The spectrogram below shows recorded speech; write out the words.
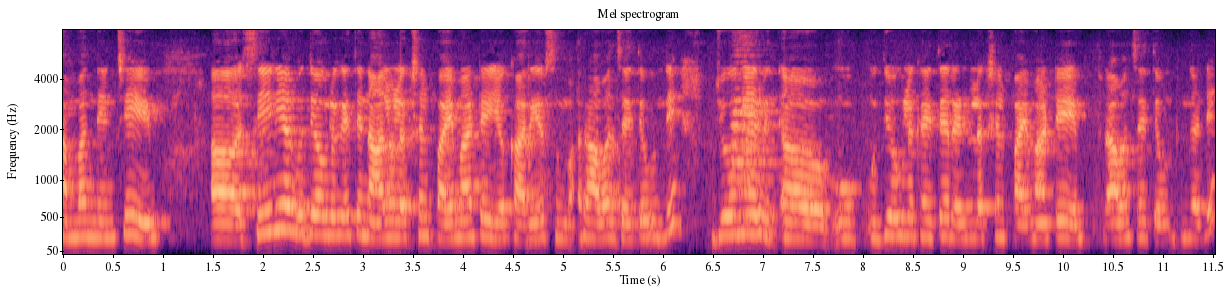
సంబంధించి సీనియర్ ఉద్యోగులకి అయితే నాలుగు లక్షల పైమాటే ఈ యొక్క అరియర్స్ రావాల్సి అయితే ఉంది. జూనియర్ ఉద్యోగులకైతే రెండు లక్షల పైమాటే రావాల్సి అయితే ఉంటుందండి.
